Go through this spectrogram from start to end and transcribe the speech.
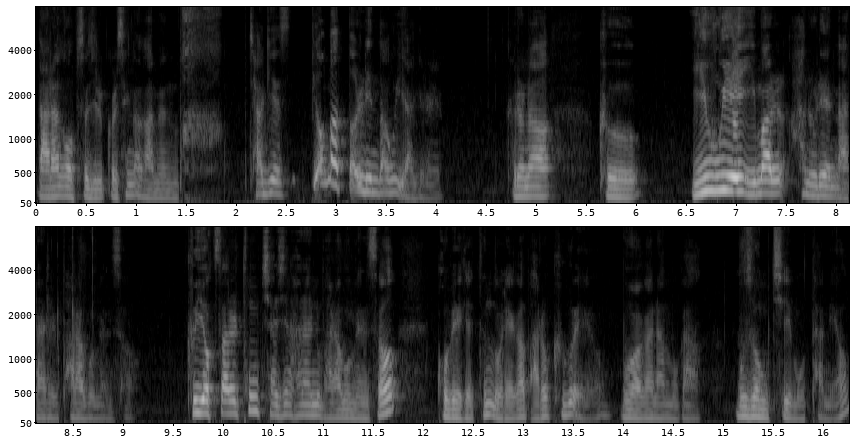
나라가 없어질 걸 생각하면 막 자기의 뼈가 떨린다고 이야기를 해요. 그러나 그 이후에 임할 하늘의 나라를 바라보면서 그 역사를 통치하신 하나님을 바라보면서 고백했던 노래가 바로 그거예요. 무화과 나무가 무성치 못하며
